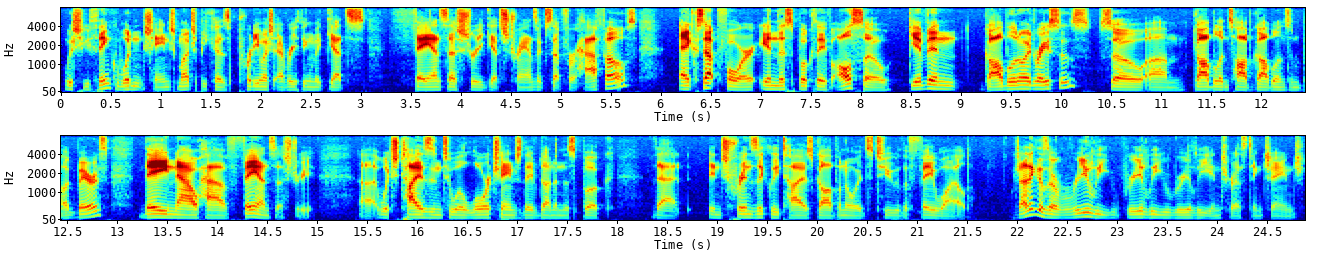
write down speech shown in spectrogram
which you think wouldn't change much because pretty much everything that gets Fey Ancestry gets Trance except for Half Elves. Except for in this book, they've also given goblinoid races, so um, goblins, hobgoblins, and bugbears, they now have Fey Ancestry, uh, which ties into a lore change they've done in this book that intrinsically ties goblinoids to the Feywild, which I think is a really, really, really interesting change,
